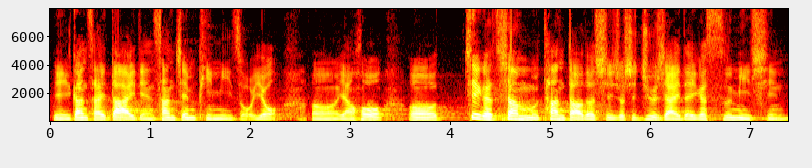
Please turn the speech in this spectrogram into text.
你刚才大一点，三千平米左右。呃，然后，呃，这个项目探讨的是就是住宅的一个私密性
